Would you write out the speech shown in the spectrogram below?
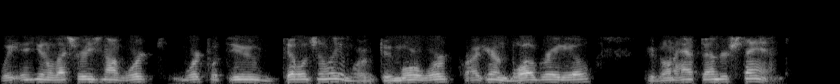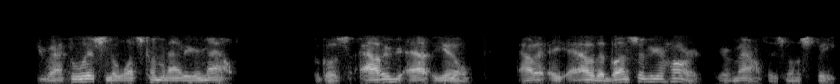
We, you know, that's the reason I've worked worked with you diligently, and we'll do more work right here on Blog Radio. You're going to have to understand. You have to listen to what's coming out of your mouth, because out of out, you know, out of out of the abundance of your heart, your mouth is going to speak.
